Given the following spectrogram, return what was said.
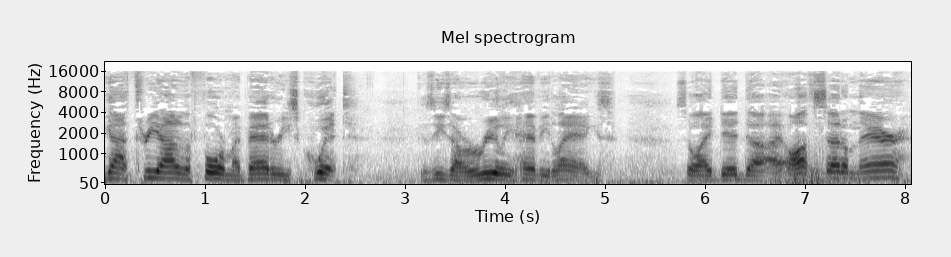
got three out of the four. My batteries quit because these are really heavy lags. So I did, uh, I offset them there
